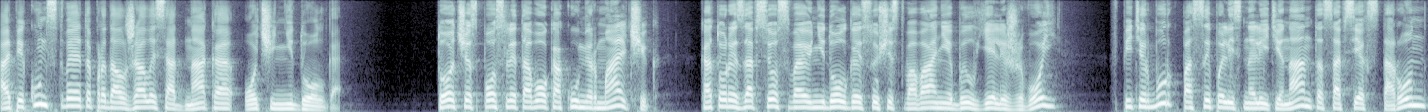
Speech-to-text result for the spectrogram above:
Опекунство это продолжалось, однако, очень недолго. Тотчас после того, как умер мальчик, который за все свое недолгое существование был еле живой, в Петербург посыпались на лейтенанта со всех сторон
